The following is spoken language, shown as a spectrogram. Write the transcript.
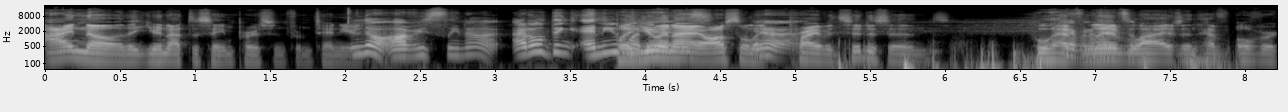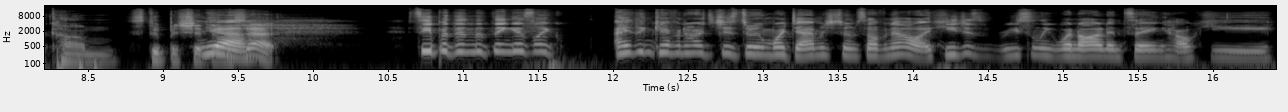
I know that you're not the same person from 10 years No, ago. obviously not. I don't think anyone. But you and I are also like Yeah. private citizens who have Kevin lived lives and have overcome stupid shit that Yeah. we said. See, but then the thing is, like, I think Kevin Hart's just doing more damage to himself now. Like, he just recently went on and saying how he,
